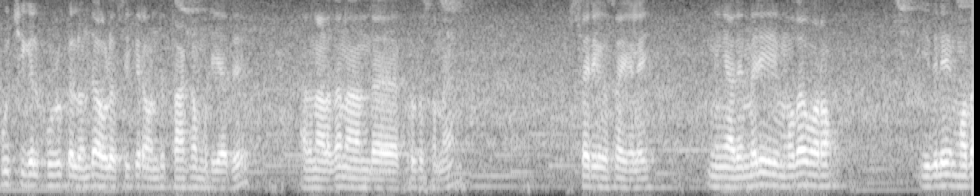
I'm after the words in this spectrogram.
பூச்சிகள் புழுக்கள் வந்து அவ்வளோ சீக்கிரம் வந்து தாக்க முடியாது. அதனால தான் நான் அந்த கொடுக்க சொன்னேன். சரி விவசாயிகளை நீங்கள் அதேமாரி முத உரம் இதிலே முத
